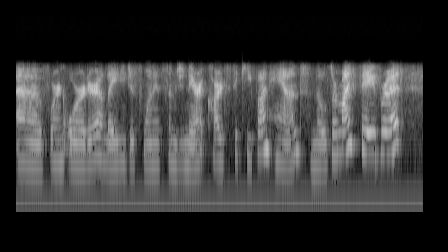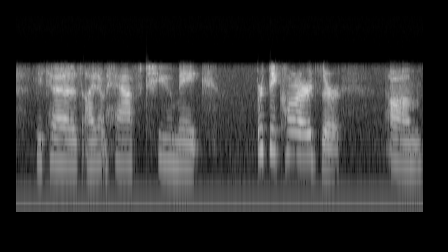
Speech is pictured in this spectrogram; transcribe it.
uh, for an order. A lady just wanted some generic cards to keep on hand. And those are my favorite because I don't have to make birthday cards or um,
